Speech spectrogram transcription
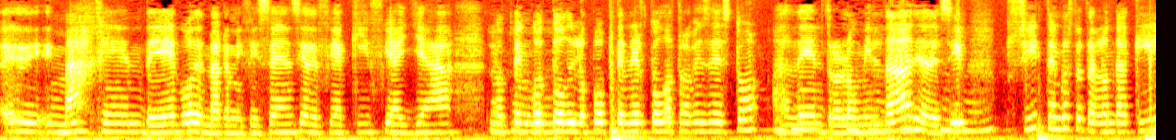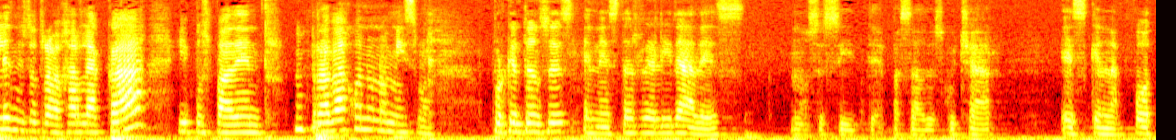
eh, imagen de ego, de magnificencia, de fui aquí, fui allá, lo tengo todo y lo puedo obtener todo a través de esto, adentro, la humildad y a decir, pues sí, tengo este talón de Aquiles, necesito trabajarle acá y pues para adentro. Trabajo en uno mismo. Porque entonces en estas realidades, no sé si te ha pasado escuchar, es que en la foto,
